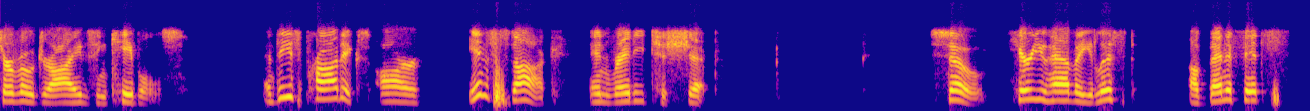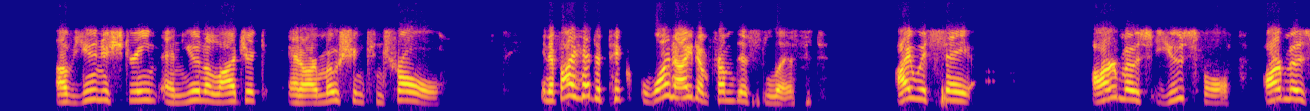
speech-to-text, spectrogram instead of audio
servo drives, and cables. And these products are in stock and ready to ship. So here you have a list of benefits of Unistream and Unilogic and our motion control. And if I had to pick one item from this list, I would say our most useful, our most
